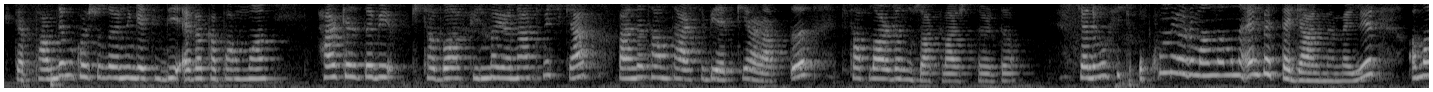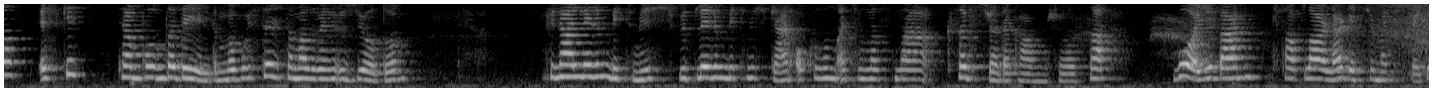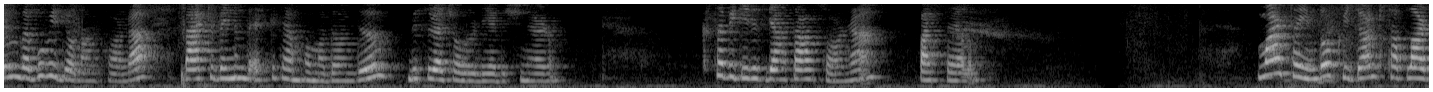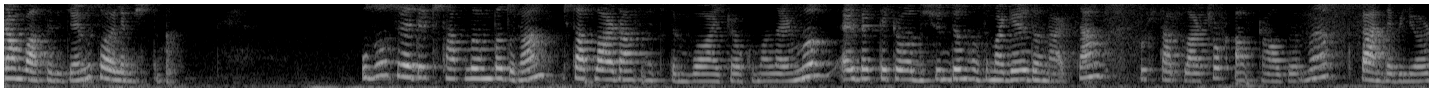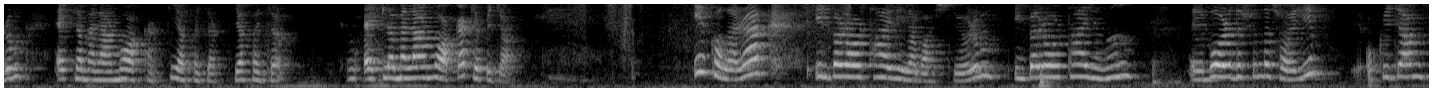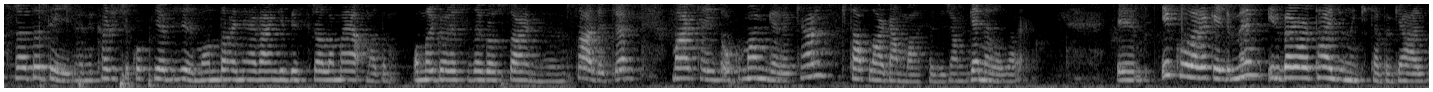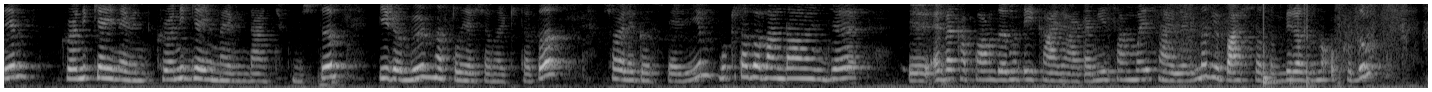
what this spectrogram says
İşte pandemi koşullarının getirdiği eve kapanma, herkes de bir kitaba, filme yöneltmişken bende tam tersi bir etki yarattı. Kitaplardan uzaklaştırdı. Yani bu hiç okumuyorum anlamına elbette gelmemeli ama eski tempomda değildim ve bu ister istemez beni üzüyordu. Finallerim bitmiş, bütlerim bitmişken okulun açılmasına kısa bir sürede kalmış olsa bu ayı ben kitaplarla geçirmek istedim ve bu videodan sonra belki benim de eski tempoma döndüğüm bir süreç olur diye düşünüyorum. Kısa bir girizgahtan sonra başlayalım. Mart ayında okuyacağım kitaplardan bahsedeceğimi söylemiştim. Uzun süredir kitaplığımda duran kitaplardan seçtim bu ayki okumalarımı. Elbette ki o düşündüğüm hızıma geri dönersem bu kitaplar çok az kaldığını ben de biliyorum. Eklemeler muhakkak ki yapacak, yapacağım. Eklemeler muhakkak yapacağım. İlk olarak İlber Ortaylı ile başlıyorum. İlber Ortaylı'nın, e, bu arada şunu da söyleyeyim, okuyacağım sırada değil. Hani karışık okuyabilirim. Onda hani herhangi bir sıralama yapmadım. Ona göre size göstermiyorum. Sadece Mart ayında okumam gereken kitaplardan bahsedeceğim genel olarak. Ee, ilk olarak elime İlber Ortaylı'nın kitabı geldi. Kronik Yayın Evin, Kronik Yayın Evi'nden çıkmıştı. Bir Ömür Nasıl Yaşanır kitabı. Şöyle göstereyim. Bu kitaba ben daha önce e, eve kapandığımız ilk aylarda, Nisan-Mayıs aylarında bir başladım. Birazını okudum.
